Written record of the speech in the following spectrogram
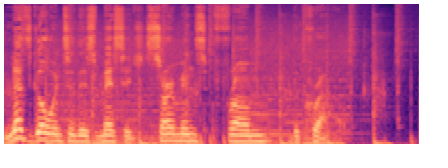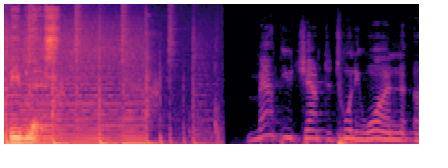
Let's go into this message Sermons from the Crowd. Be blessed. Matthew chapter 21, uh,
